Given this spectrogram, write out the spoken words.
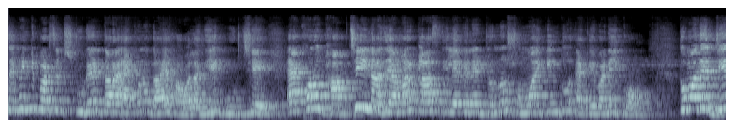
সেভেন্টি পার্সেন্ট স্টুডেন্ট তারা এখনও গায়ে হাওয়া লাগিয়ে ঘুরছে। এখনও ভাবছেই না যে আমার ক্লাস ইলেভেনের জন্য সময় কিন্তু একেবারেই কম। তোমাদের যে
